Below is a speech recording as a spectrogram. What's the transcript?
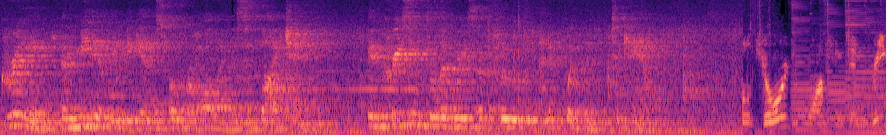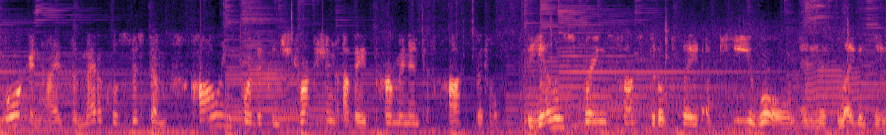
Greene immediately begins increasing deliveries of food and equipment to camp. George Washington reorganized the medical system, calling for the construction of a permanent hospital. The Yellow Springs Hospital played a key role in this legacy.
